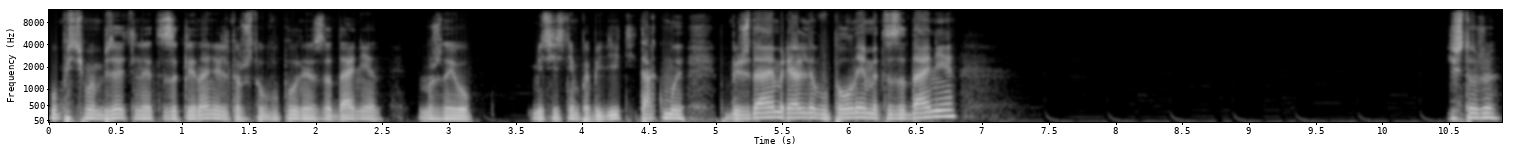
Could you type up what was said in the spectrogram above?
Выпустим обязательно это заклинание для того, чтобы выполнить задание. Нужно его вместе с ним победить. Так, мы побеждаем, реально выполняем это задание. И что же?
